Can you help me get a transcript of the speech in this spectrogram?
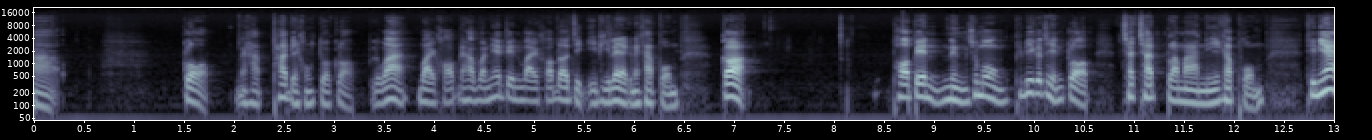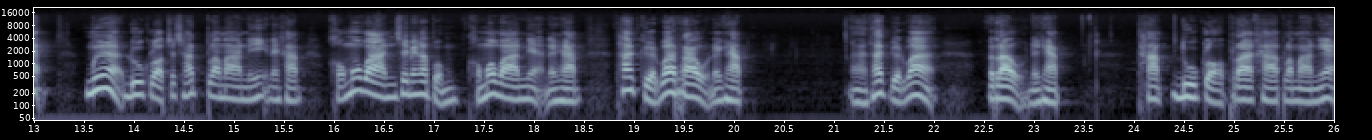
อ่ากรอบนะครับ ภาพใหญ่ของตัวกรอบ หรือว่า y c o p นะครับ วันนี้เป็น y c o p Logic EP แรกนะครับผม ก็พอเป็น 1 ชั่วโมง พี่ๆก็จะเห็นกรอบชัดๆ ประมาณนี้ครับผม ทีเนี้ย เมื่อดูกรอบชัดๆประมาณนี้นะครับ ของเมื่อวานใช่ไหมครับผมของเมื่อวานเนี่ยนะครับ ถ้าเกิดว่าเรานะครับถ้าเกิดว่าเรานะครับทำดูกรอบราคาประมาณเนี้ย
